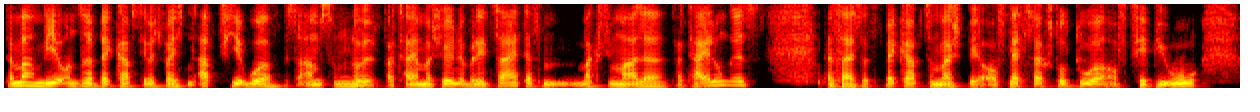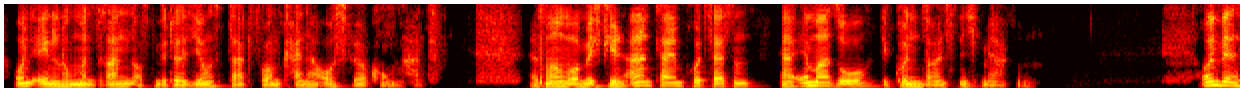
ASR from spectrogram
dann machen wir unsere Backups dementsprechend ab 4 Uhr bis abends um 0. Verteilen wir schön über die Zeit, dass maximale Verteilung ist. Das heißt, das Backup zum Beispiel auf Netzwerkstruktur, auf CPU und ähnlichem dran auf den Virtualisierungsplattformen keine Auswirkungen hat. Das machen wir mit vielen anderen kleinen Prozessen. Ja, immer so, die Kunden sollen es nicht merken. Und wir,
